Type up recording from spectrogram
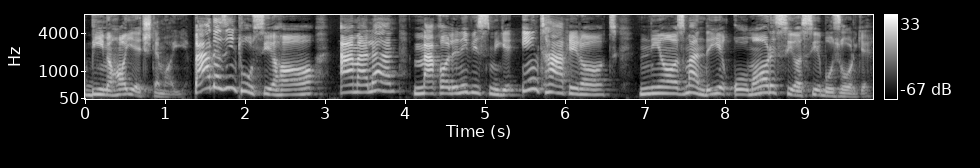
بیمه های اجتماعی. بعد از این توصیه ها عملا مقاله نویس میگه این تغییرات نیازمند یه قمار سیاسی بزرگه.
